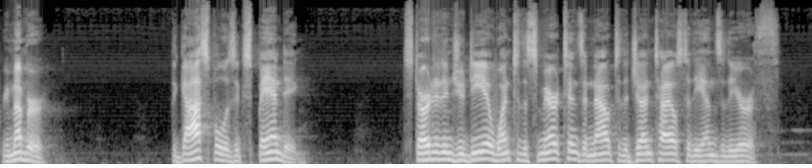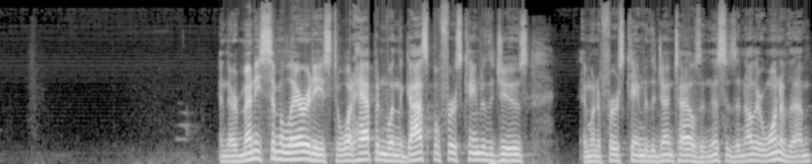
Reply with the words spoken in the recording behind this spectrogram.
Remember, the gospel is expanding. Started in Judea, went to the Samaritans, and now to the Gentiles, to the ends of the earth. And there are many similarities to what happened when the gospel first came to the Jews and when it first came to the Gentiles, and this is another one of them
